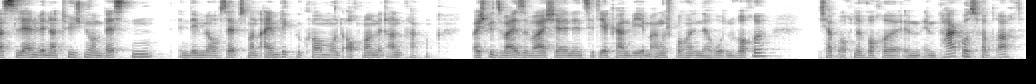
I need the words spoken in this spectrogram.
das lernen wir natürlich nur am besten, indem wir auch selbst mal einen Einblick bekommen und auch mal mit anpacken. Beispielsweise war ich ja in den City Arcaden, wie eben angesprochen, in der Roten Woche. Ich habe auch eine Woche im, im Parkhaus verbracht.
